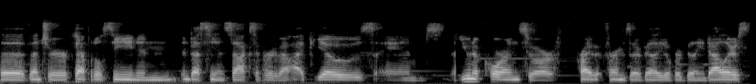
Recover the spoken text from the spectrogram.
the venture capital scene and investing in stocks have heard about IPOs and unicorns who are private firms that are valued over a billion dollars.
